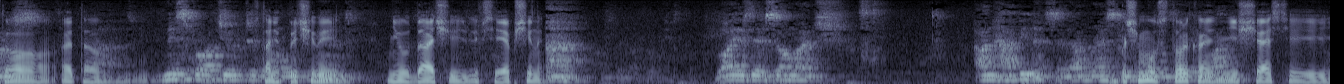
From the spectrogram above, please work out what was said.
то это станет причиной неудачи для всей общины. Почему столько несчастья и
